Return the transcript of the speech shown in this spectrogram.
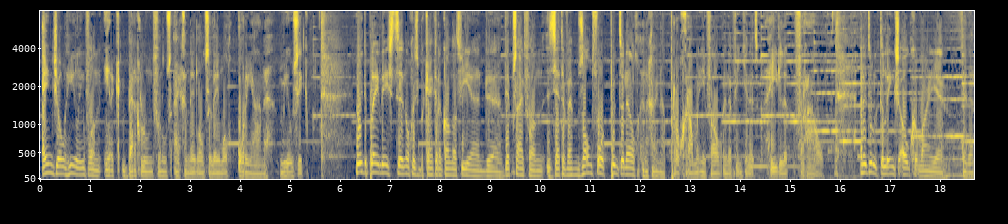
Angel Healing van Erik Bergloen van ons eigen Nederlandse label Oriane Music. Wil je de playlist eh, nog eens bekijken, dan kan dat via de website van zfmzandvoort.nl. En dan ga je naar programma info en dan vind je het hele verhaal. En natuurlijk de links ook waar je verder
